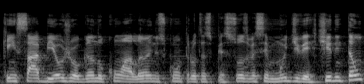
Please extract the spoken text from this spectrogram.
Quem sabe eu jogando com Alanios contra outras pessoas, vai ser muito divertido. Então,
